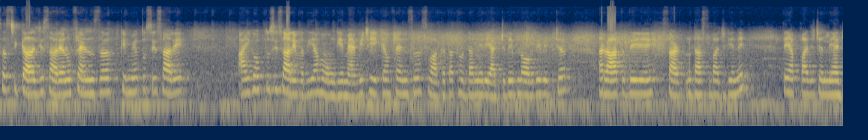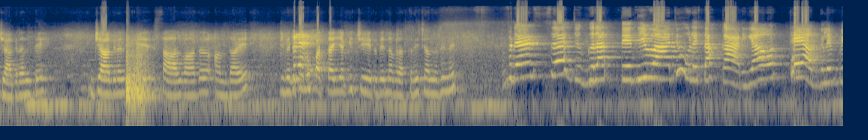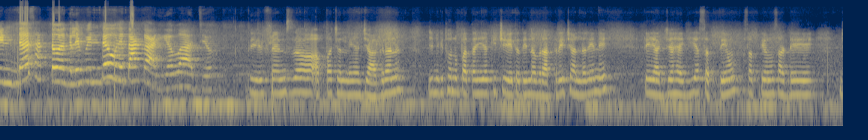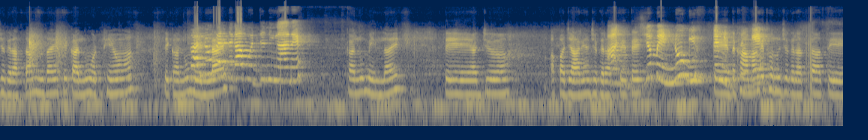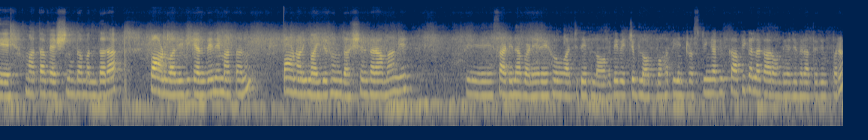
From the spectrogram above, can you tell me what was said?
ਸਤਿ ਸ਼੍ਰੀ ਅਕਾਲ ਜੀ ਸਾਰਿਆਂ ਨੂੰ ਫਰੈਂਡਸ ਕਿਵੇਂ ਹੋ ਤੁਸੀਂ ਸਾਰੇ? ਆਈ ਹੋਪ ਤੁਸੀਂ ਸਾਰੇ ਵਧੀਆ ਹੋਵੋਗੇ ਮੈਂ ਵੀ ਠੀਕ ਹਾਂ ਫਰੈਂਡਸ ਸਵਾਗਤ ਹੈ ਤੁਹਾਡਾ ਮੇਰੇ ਅੱਜ ਦੇ ਬਲੌਗ ਦੇ ਵਿੱਚ। ਰਾਤ ਦੇ 10 ਵੱਜ ਗਏ ਨੇ ਤੇ ਆਪਾਂ ਅੱਜ ਚੱਲੇ ਆ ਜਾਗਰਣ ਤੇ। ਜਾਗਰਣ ਤੇ ਸਾਲ ਬਾਅਦ ਆਂਦਾ ਏ। ਜਿਵੇਂ ਕਿ ਤੁਹਾਨੂੰ ਪਤਾ ਹੀ ਆ ਕਿ ਚੇਤ ਦੇ ਨਵਰਾਤਰੇ ਚੱਲ ਰਹੇ ਨੇ ਫਰੈਂਡਸ ਜੁਗਰਾਤੇ ਦੀ ਆਵਾਜ਼ ਉਰੇ ਤੱਕ ਆ ਰਹੀ ਆ ਉੱਥੇ ਅਗਲੇ ਪਿੰਡ ਸੱਤੋਂ ਅਗਲੇ ਪਿੰਡ ਉਰੇ ਤੱਕ ਆ ਰਹੀ ਆ ਆਵਾਜ਼ ਤੇ ਫਰੈਂਡਸ ਆਪਾਂ ਚੱਲੇ ਆ ਜਾਗਰਣ ਜਿਵੇਂ ਕਿ ਤੁਹਾਨੂੰ ਪਤਾ ਹੀ ਆ ਕਿ ਚੇਤ ਦੇ ਨਵਰਾਤਰੇ ਚੱਲ ਰਹੇ ਨੇ ਤੇ ਅੱਜ ਹੈਗੀ ਆ ਸੱਤਿਓਂ। ਸੱਤਿਓਂ ਨੂੰ ਸਾਡੇ ਜਗਰਾਤਾ ਹੁੰਦਾ ਹੈ ਤੇ ਕੱਲ ਨੂੰ ਅਠਿਓਂ ਆ ਤੇ ਕੱਲ ਨੂੰ ਮੇਲਾ ਹੈ। ਕੱਲ ਨੂੰ। ਮੇਲਾ ਹੈ ਤੇ ਅੱਜ ਆਪਾਂ ਜਾ ਰਹੇ ਹਾਂ ਜਗਰਾਤੇ ਤੇ। ਮੈਨੂੰ ਗਿਫਟ ਤੇ ਦਿਖਾਵਾਂਗੇ ਤੁਹਾਨੂੰ ਜਗਰਾਤਾ ਤੇ ਮਾਤਾ ਵੈਸ਼ਨੂ ਦਾ ਮੰਦਿਰ ਆ। ਪਾਉਣ ਵਾਲੀ ਵੀ ਕਹਿੰਦੇ ਨੇ ਮਾਤਾ ਨੂੰ। ਪਾਉਣ ਵਾਲੀ ਮਾਈ ਦੇ ਤੁਹਾਨੂੰ ਦਰਸ਼ਨ ਕਰਾਵਾਂਗੇ। ਤੇ ਸਾਡੇ ਨਾਲ ਬਣੇ ਰਹੋ ਅੱਜ ਦੇ ਵਲੌਗ ਦੇ ਵਿੱਚ। ਵਲੌਗ ਬਹੁਤ ਹੀ ਇੰਟਰਸਟਿੰਗ ਆ, ਕਿਉਂਕਿ ਕਾਫੀ ਕਲਾਕਾਰ ਆਉਂਦੇ ਆ ਜਗਰਾਤੇ ਦੇ ਉੱਪਰ।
